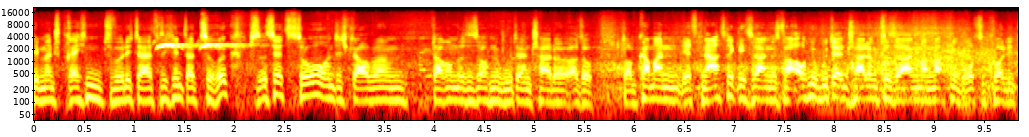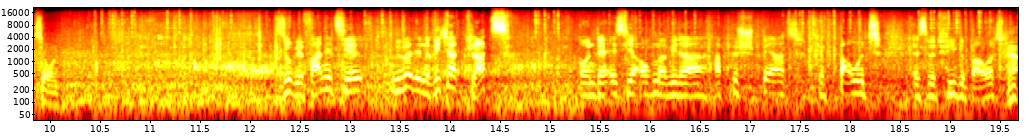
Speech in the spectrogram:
dementsprechend würde ich da jetzt nicht hinter zurück. Es ist jetzt so und ich glaube, darum ist es auch eine gute Entscheidung. Also darum kann man jetzt nachträglich sagen, es war auch eine gute Entscheidung zu sagen, man macht eine große Koalition. So, wir fahren jetzt hier über den Richardplatz. Und der ist hier auch mal wieder abgesperrt, gebaut. Es wird viel gebaut. Ja,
